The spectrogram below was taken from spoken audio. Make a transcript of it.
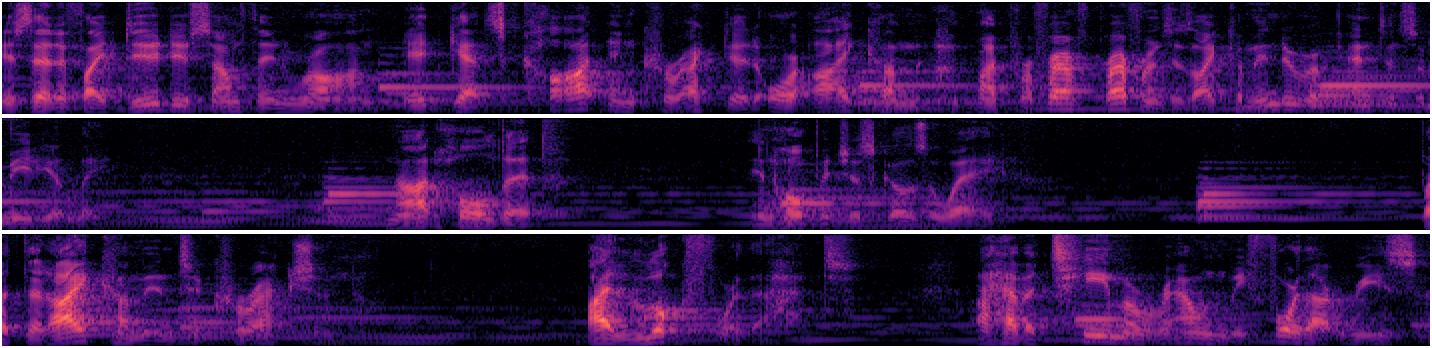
is that if I do do something wrong, it gets caught and corrected, or I come, my prefer- preference is I come into repentance immediately, not hold it and hope it just goes away, but that I come into correction. I look for that. I have a team around me for that reason.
